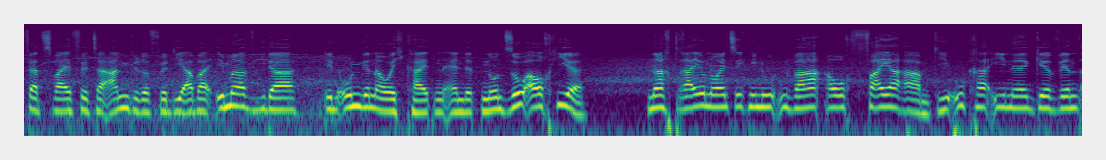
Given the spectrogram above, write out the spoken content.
verzweifelte Angriffe, die aber immer wieder in Ungenauigkeiten endeten. Und so auch hier. Nach 93 Minuten war auch Feierabend. Die Ukraine gewinnt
